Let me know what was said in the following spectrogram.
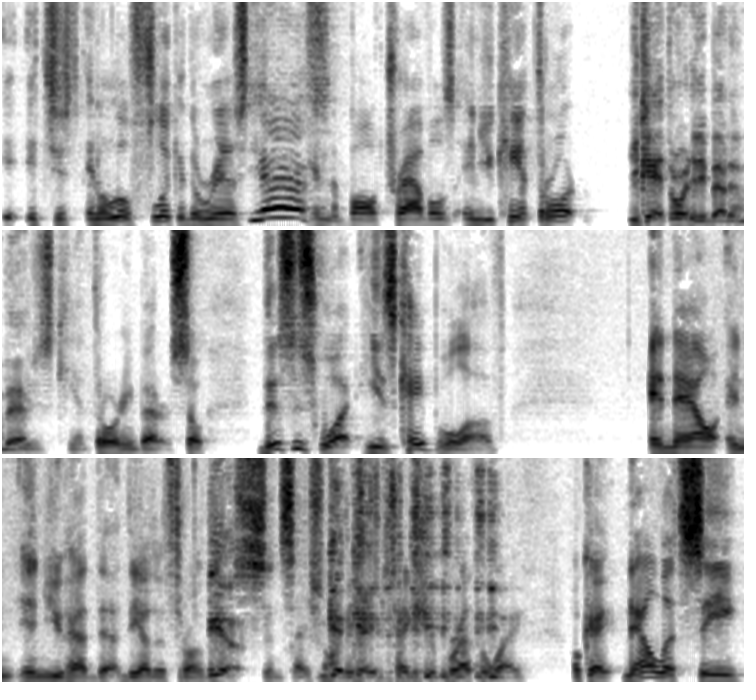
it, it's just in a little flick of the wrist. Yes. And the ball travels, and you can't throw it. You can't throw it any better You than that. You just can't throw it any better. So this is what he is capable of. And now, and, and you had the, the other throw that Yeah. was sensational. Ga- I mean, it ga- just takes your breath away. Okay, now let's see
